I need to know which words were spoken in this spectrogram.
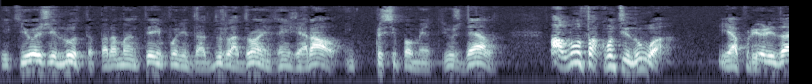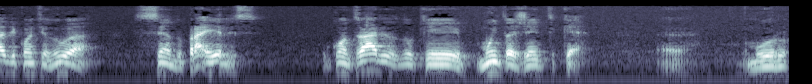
e que hoje luta para manter a impunidade dos ladrões em geral, principalmente, os dela, a luta continua. E a prioridade continua sendo para eles o contrário do que muita gente quer. É, muro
